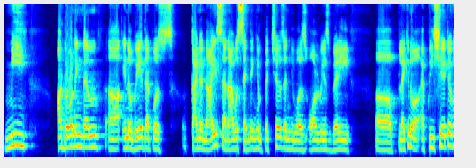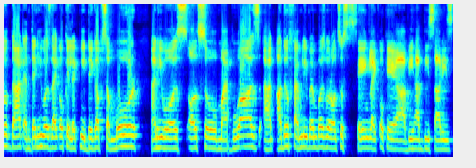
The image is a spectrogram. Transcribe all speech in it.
me adorning them uh, in a way that was kind of nice, and I was sending him pictures, and he was always very uh, like you know appreciative of that. And then he was like, "Okay, let me dig up some more." And he was also my buas and other family members were also saying like okay uh, we have these saris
